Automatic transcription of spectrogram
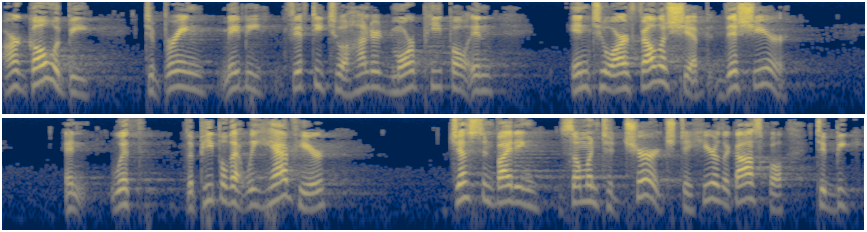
our goal would be to bring maybe 50 to 100 more people in into our fellowship this year. And with the people that we have here, just inviting someone to church to hear the gospel, to be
